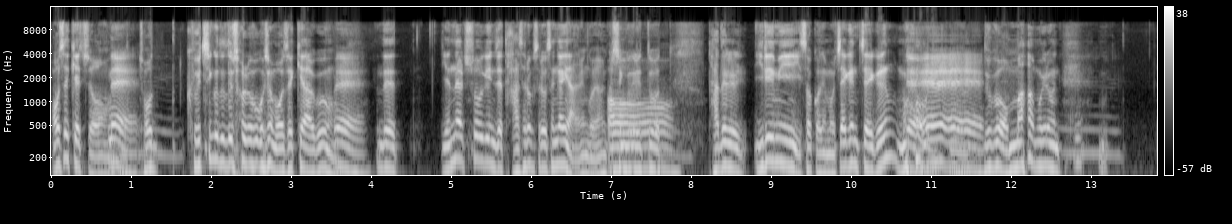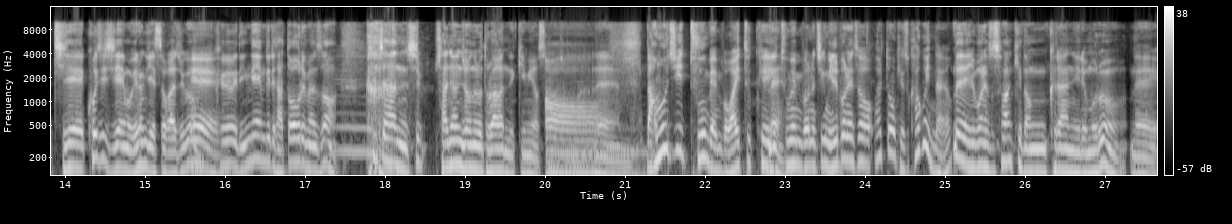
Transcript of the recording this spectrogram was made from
어색했죠. 네. 저그 친구들도 저를 보고 좀 어색해하고. 네. 근데 옛날 추억이 이제 다 새록새록 생각이 나는 거예요. 그 친구들이 어. 또 다들 이름이 있었거든요. 뭐 째근째근, 뭐, 네, 누구 엄마 뭐 이런 지혜, 코지 지혜 뭐 이런 게 있어가지고 예. 그 닉네임들이 다 떠오르면서 진짜 한 14년 전으로 돌아간 느낌이었어요. 어. 네. 나머지 두 멤버 Y2K 네. 두 멤버는 지금 일본에서 활동을 계속 하고 있나요? 네, 일본에서 소환키 덩크란 이름으로 네,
